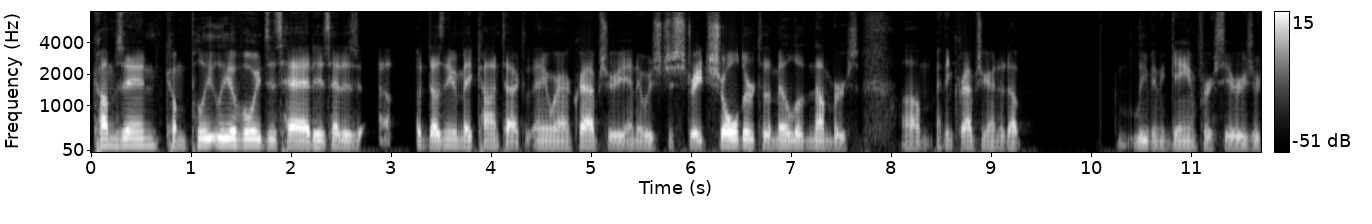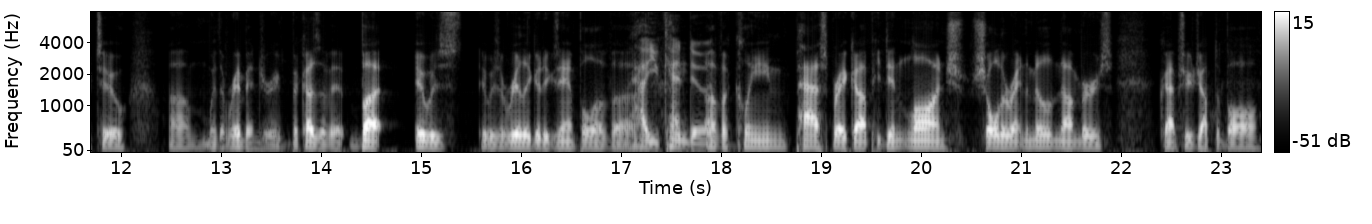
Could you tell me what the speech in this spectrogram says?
comes in, completely avoids his head. His head is uh, doesn't even make contact with anywhere on Crabtree, and it was just straight shoulder to the middle of the numbers. Um, I think Crabtree ended up leaving the game for a series or two um, with a rib injury because of it, but it was it was a really good example of a How you can do it? of a clean pass breakup. He didn't launch, shoulder right in the middle of the numbers. Crabtree dropped the ball.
